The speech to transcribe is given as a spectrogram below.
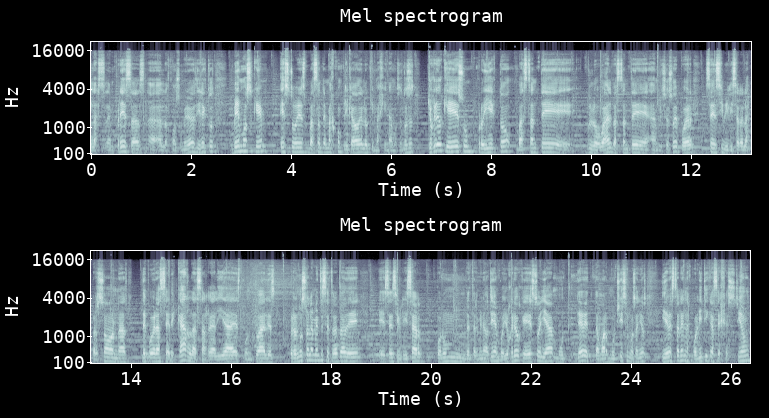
las empresas, a, los consumidores directos, vemos que esto es bastante más complicado de lo que imaginamos. Entonces, yo creo que es un proyecto bastante global, bastante ambicioso de poder sensibilizar a las personas, de poder acercarlas a realidades puntuales, pero no solamente se trata de eh, sensibilizar por un determinado tiempo. Yo creo que esto ya debe tomar muchísimos años y debe estar en las políticas de gestión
